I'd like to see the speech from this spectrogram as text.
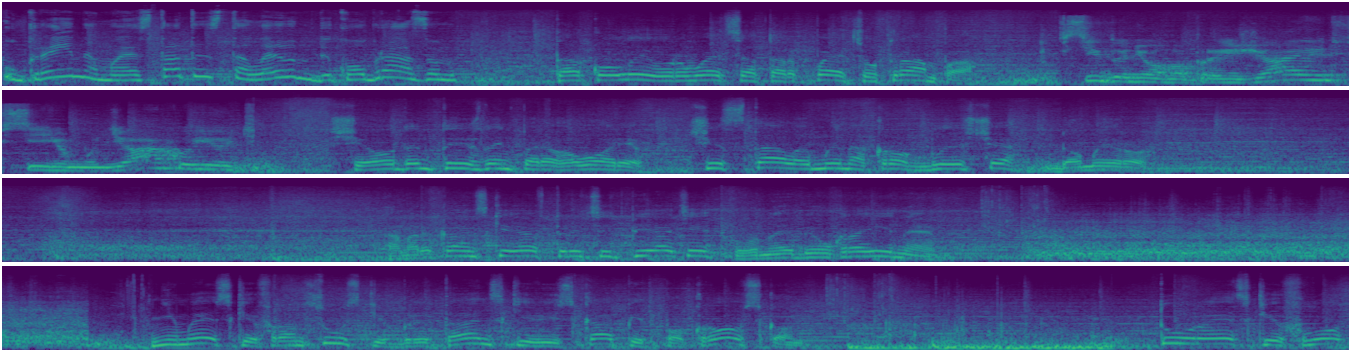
Україна має стати сталевим дикообразом. Та коли урветься терпець у Трампа? Всі до нього приїжджають, всі йому дякують. Ще один тиждень переговорів. Чи стали ми на крок ближче до миру? Американські F-35 в небі України. Німецькі, французькі, британські війська під Покровськом. Турецький флот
